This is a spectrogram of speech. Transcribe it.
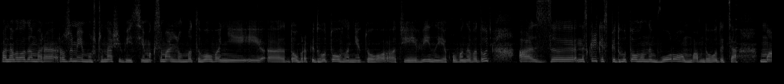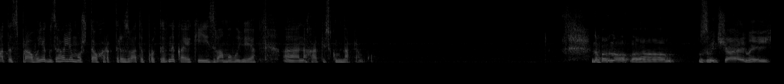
Пане Володимире, розуміємо, що наші бійці максимально вмотивовані і е, добре підготовлені до тієї війни, яку вони ведуть. А з наскільки з підготовленим ворогом вам доводиться мати справу? Як взагалі можете охарактеризувати противника, який з вами воює на харківському напрямку? Напевно, Звичайний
